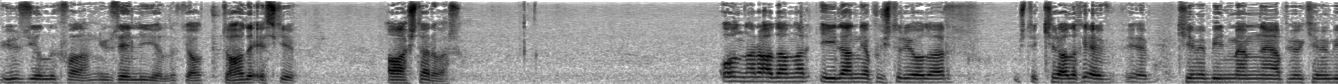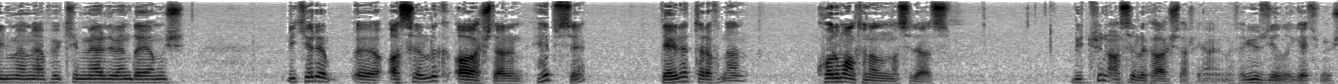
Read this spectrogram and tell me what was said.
100 yıllık falan, 150 yıllık ya daha da eski ağaçlar var. Onlara adamlar ilan yapıştırıyorlar. İşte kiralık ev, ev, kimi bilmem ne yapıyor, kimi bilmem ne yapıyor, kim merdiven dayamış. Bir kere e, asırlık ağaçların hepsi devlet tarafından koruma altına alınması lazım. Bütün asırlık ağaçlar yani mesela 100 yılı geçmiş,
